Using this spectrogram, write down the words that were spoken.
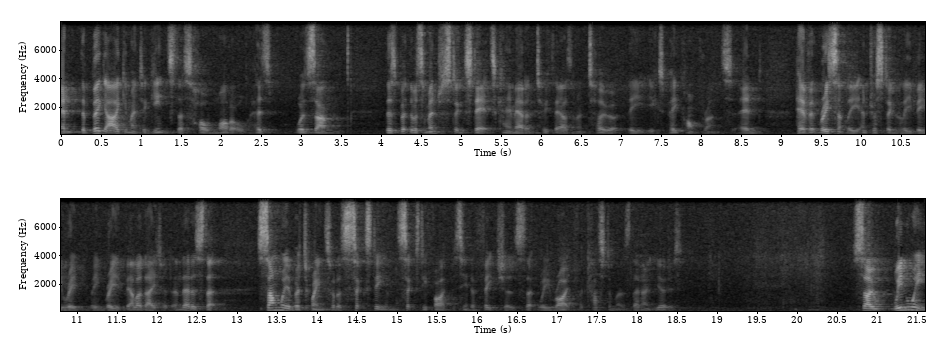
and the big argument against this whole model has, was um, there's, there was some interesting stats came out in 2002 at the XP conference and have recently, interestingly, been, re, been revalidated. And that is that somewhere between sort of 60 and 65% of features that we write for customers, they don't use. So when we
